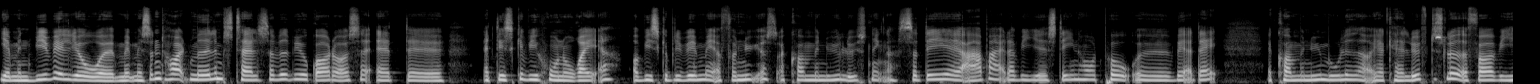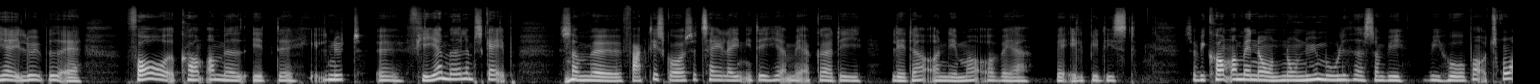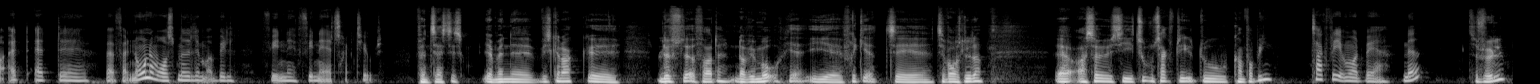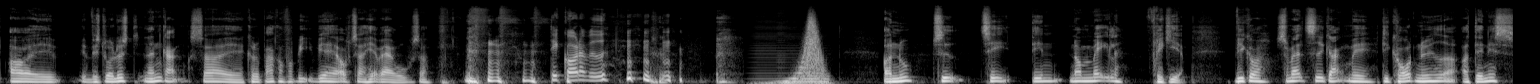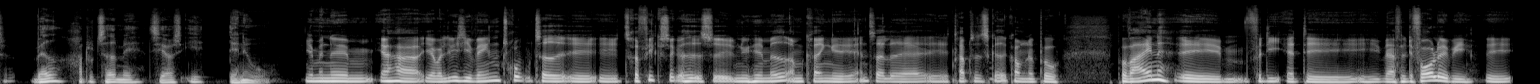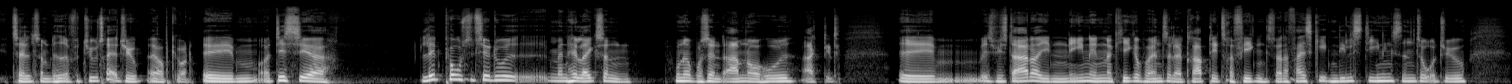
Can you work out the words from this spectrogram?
Jamen, vi vil jo, øh, med, med sådan et højt medlemstal, så ved vi jo godt også, at, øh, at det skal vi honorere, og vi skal blive ved med at forny os og komme med nye løsninger. Så det øh, arbejder vi stenhårdt på øh, hver dag, at komme med nye muligheder, og jeg kan løfte sløret for, at vi her i løbet af foråret kommer med et øh, helt nyt øh, fjerde medlemskab, mm. som øh, faktisk også taler ind i det her med at gøre det lettere og nemmere at være, være elbilist. Så vi kommer med nogle, nogle nye muligheder, som vi, vi håber og tror, at, at uh, i hvert fald nogle af vores medlemmer vil finde, finde attraktivt. Fantastisk. Jamen, øh, vi skal nok øh, løfte sløret for det, når vi må her i øh, Frigir til, til vores lytter. Øh, og så vil jeg sige tusind tak, fordi du kom forbi. Tak, fordi jeg måtte være med. Selvfølgelig. Og øh, hvis du har lyst en anden gang, så øh, kan du bare komme forbi. Vi er optaget her hver uge, så. det er godt at vide. og nu tid til din normale frigiver. Vi går som altid i gang med de korte nyheder, og Dennis, hvad har du taget med til os i denne uge? Jamen, øh, jeg har, jeg var lige sige vanen tro, taget øh, øh, trafiksikkerhedsnyhed med omkring øh, antallet af øh, dræbte skadekommende på, på vejene, øh, fordi at øh, i hvert fald det forløbige øh, tal, som det hedder for 2023, er opgjort. Øh, og det ser lidt positivt ud, men heller ikke sådan 100% armen over hovedet-agtigt. Øh, hvis vi starter i den ene ende og kigger på antallet af dræbte i trafikken, så er der faktisk sket en lille stigning siden 22.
